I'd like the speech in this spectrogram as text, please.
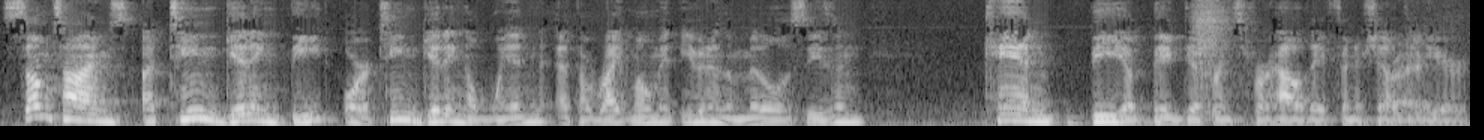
sometimes a team getting beat or a team getting a win at the right moment, even in the middle of the season, can be a big difference for how they finish out Right. the year.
